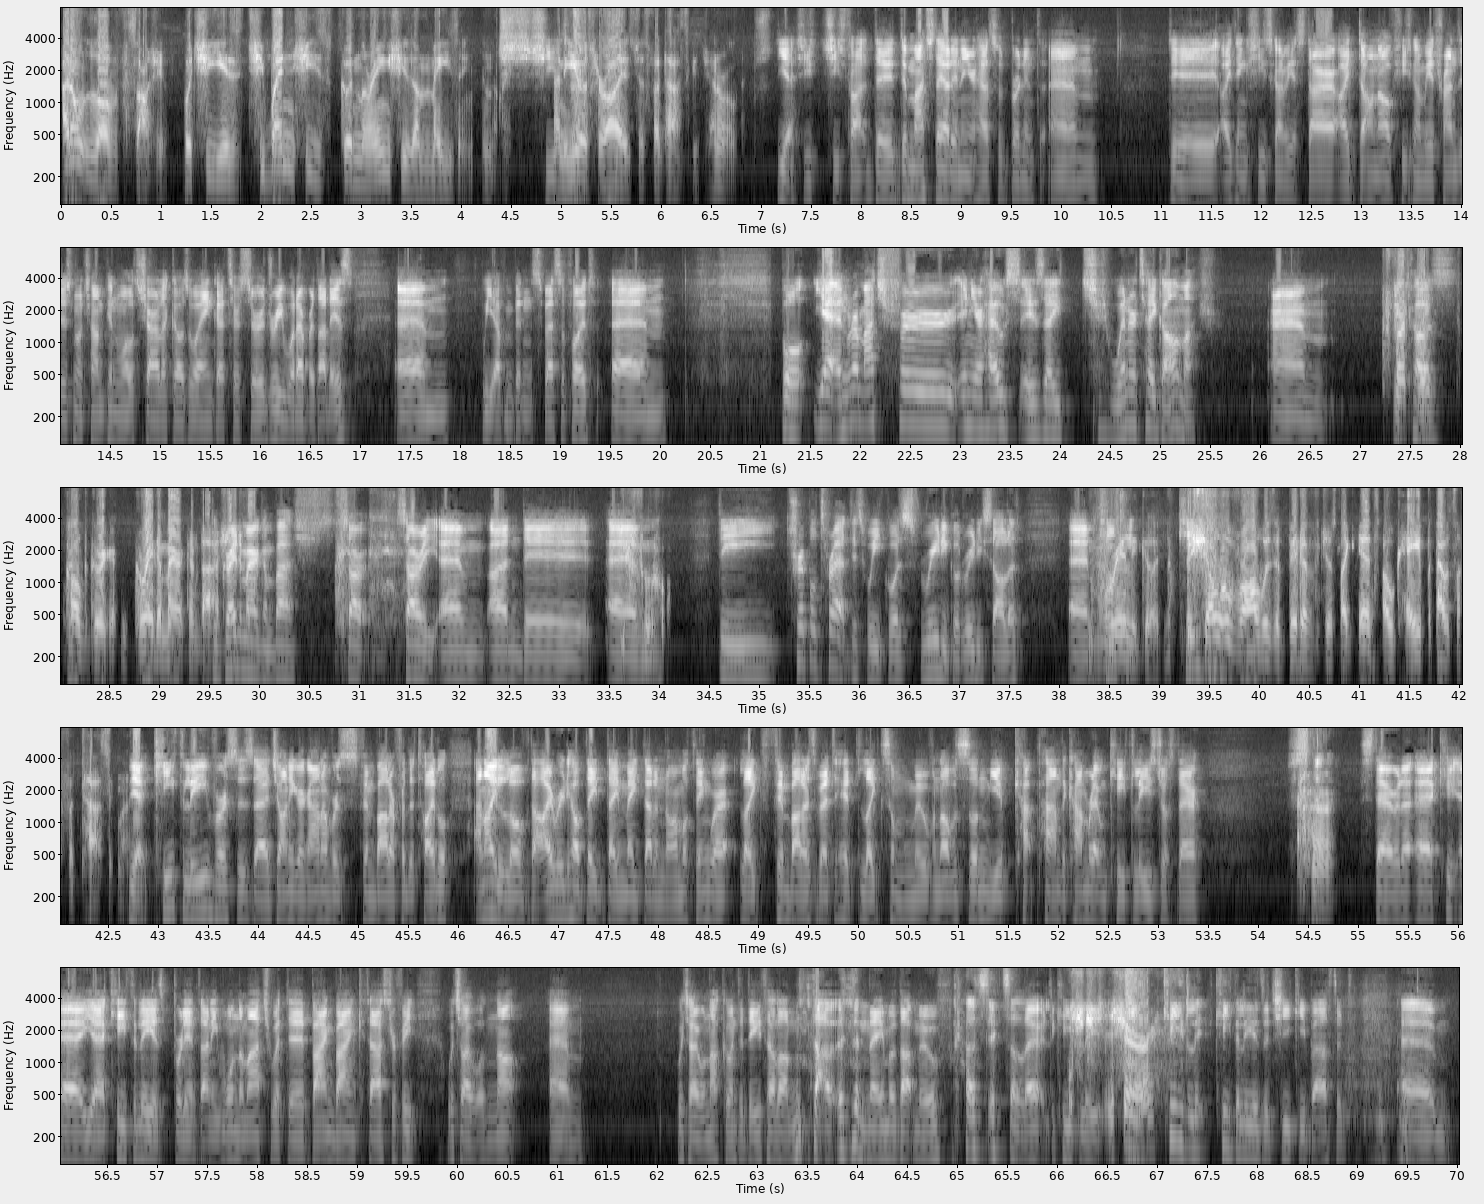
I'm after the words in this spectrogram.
I don't love Sasha, but she is she when she's good in the ring, she's amazing in the ring. She's And Io Shirai is just fantastic in general. yeah, she, she's fa- the the match they had in your house was brilliant. Um, the I think she's going to be a star. I don't know if she's going to be a transitional champion while Charlotte goes away and gets her surgery, whatever that is. Um, we haven't been specified. Um, but yeah, another match for in your house is a winner take all match. Um, Because- it's called Great, Great American Bash. the Great American Bash. Sorry, sorry. Um, and the um, the triple threat this week was really good, really solid. Um, Keith- really good. The show overall was a bit of just like it's okay, but that was a fantastic match. Yeah, Keith Lee versus uh, Johnny Gargano versus Finn Balor for the title, and I love that. I really hope they, they make that a normal thing where like Finn Balor's about to hit like some move, and all of a sudden you pan the camera out and Keith Lee's just there Huh. staring at. Uh, Ke- uh, yeah, Keith Lee is brilliant, and he won the match with the Bang Bang Catastrophe, which I will not um, which I will not go into detail on that, the name of that move because it's hilarious. Keith Lee, Sure. Keith Lee, Keith Lee is a cheeky bastard. Um,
